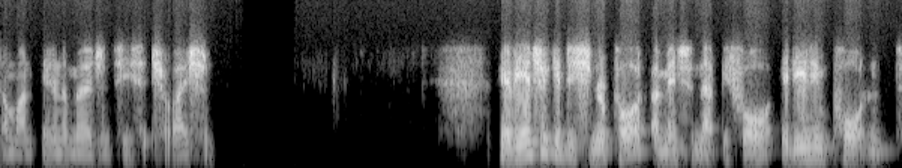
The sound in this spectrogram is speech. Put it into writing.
someone in an emergency situation. Now, the entry condition report, I mentioned that before, it is important to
